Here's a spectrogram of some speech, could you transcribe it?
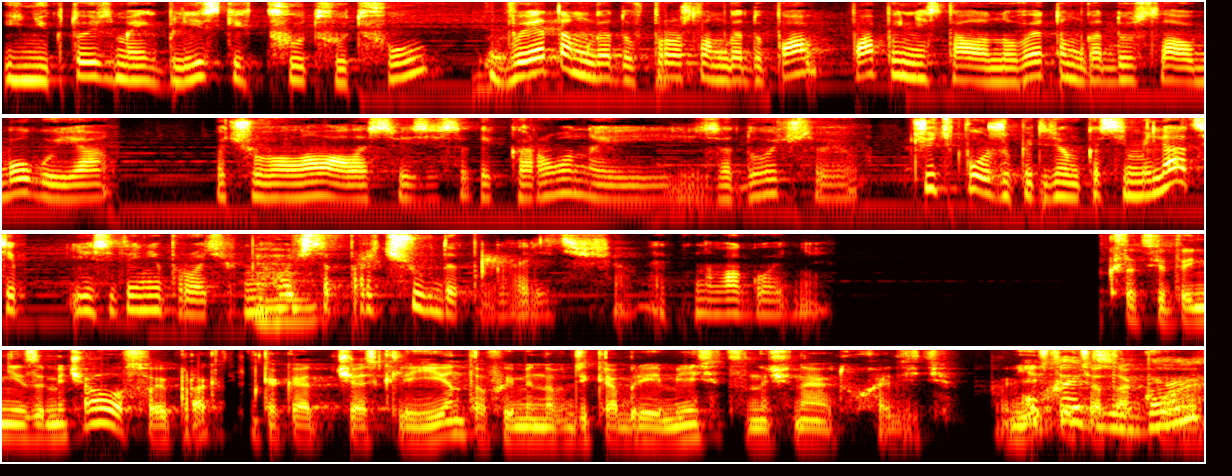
И никто из моих близких, тфу тфу тфу В этом году, в прошлом году пап- папы не стало, но в этом году, слава богу, я очень волновалась в связи с этой короной и за дочь свою. Чуть позже перейдем к ассимиляции, если ты не против. Мне хочется про чудо поговорить еще. Это новогоднее. Кстати, ты не замечала в своей практике, какая часть клиентов именно в декабре месяце начинают уходить? Есть у тебя такое?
